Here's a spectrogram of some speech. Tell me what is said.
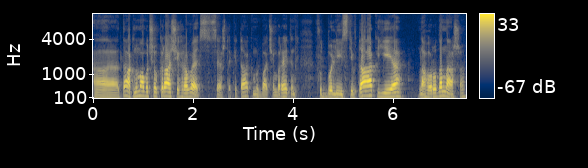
А, так, ну, мабуть, що кращий гравець все ж таки. Так, ми бачимо рейтинг футболістів. Так, є. Нагорода наша.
